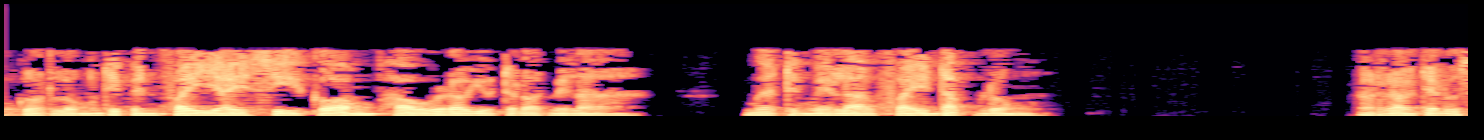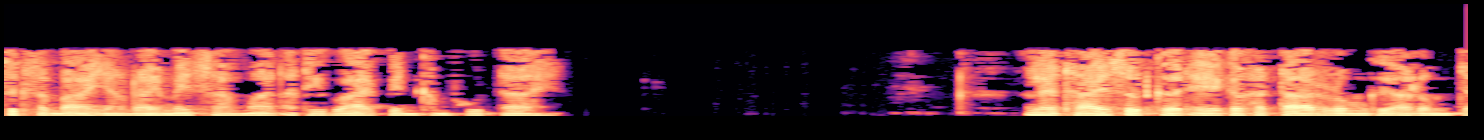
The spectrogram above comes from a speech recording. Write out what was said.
ภโกรธหลงที่เป็นไฟใหญ่สี่กองเผาเราอยู่ตลอดเวลา เมื่อถึงเวลาไฟดับลง เราจะรู้สึกสบายอย่างไรไม่สามารถอธิบายเป็นคำพูดได้ และท้ายสุดเกิดเอกคตารมคืออารมณ์ใจ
